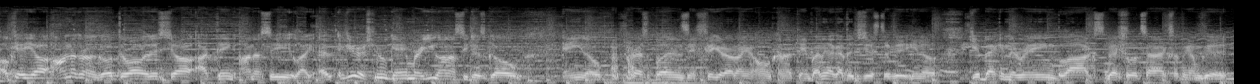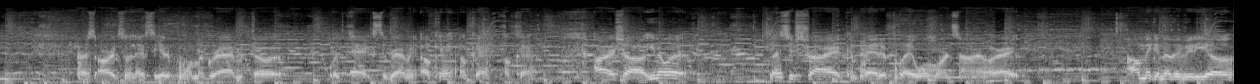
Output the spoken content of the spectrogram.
Okay, y'all, I'm not gonna go through all of this, y'all. I think honestly, like, if you're a true gamer, you honestly just go and, you know, press buttons and figure it out on your own kind of thing. But I think I got the gist of it, you know. Get back in the ring, block, special attacks. I think I'm good. Press R2 and X to get a perform a grab and throw it with X to grab me. Okay, okay, okay. All right, y'all. You know what? Let's just try a competitive play one more time, all right? I'll make another video.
